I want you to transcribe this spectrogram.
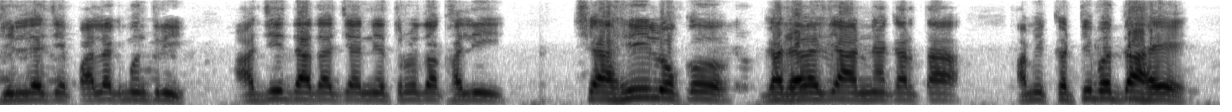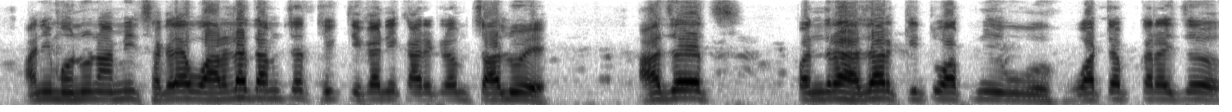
जिल्ह्याचे पालकमंत्री अजितदादाच्या नेतृत्वाखाली शहरी लोक घड्याळाच्या आणण्याकरता आम्ही कटिबद्ध आहे. आणि म्हणून आम्ही सगळ्या वार्डात आमचं ठिकठिकाणी कार्यक्रम चालू आहे. आजच पंधरा हजार किटू आपण वाटप करायचं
